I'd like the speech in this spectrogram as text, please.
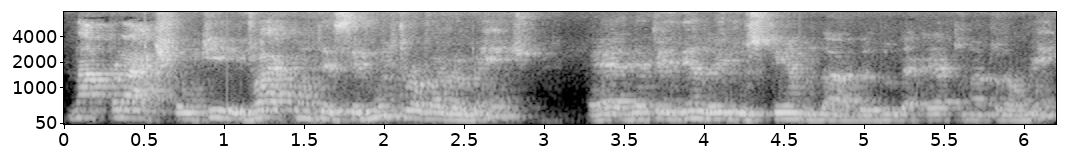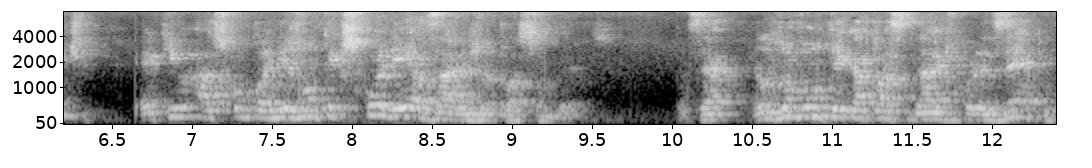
Na prática, o que vai acontecer muito provavelmente, é, dependendo aí dos termos da, do decreto naturalmente, é que as companhias vão ter que escolher as áreas de atuação delas. Tá certo? Elas não vão ter capacidade, por exemplo,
